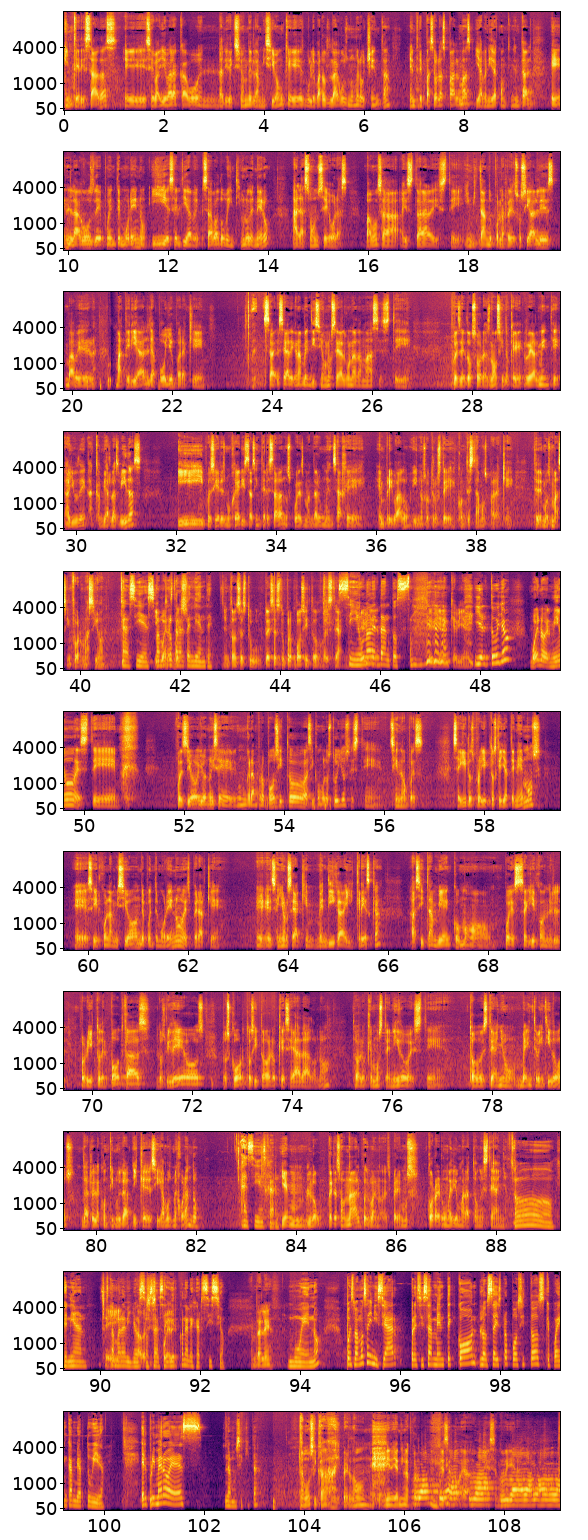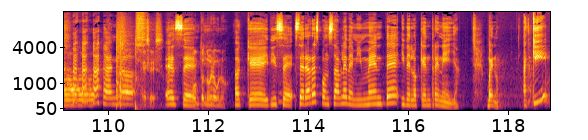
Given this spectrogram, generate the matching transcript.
interesadas. Eh, se va a llevar a cabo en la dirección de la misión, que es Boulevard Los Lagos número 80 entre Paseo Las Palmas y Avenida Continental en Lagos de Puente Moreno y es el día sábado 21 de enero a las 11 horas. Vamos a estar este, invitando por las redes sociales, va a haber material de apoyo para que sea de gran bendición, no sea algo nada más este, pues de dos horas, ¿no? sino que realmente ayude a cambiar las vidas y pues si eres mujer y estás interesada, nos puedes mandar un mensaje en privado y nosotros te contestamos para que te demos más información. Así es, vamos a estar al pues, pendiente. Entonces tú, ese es tu propósito este año. Sí, uno de tantos. Qué bien, qué bien. ¿Y el tuyo? Bueno, el mío, este, pues yo, yo no hice un gran propósito, así como los tuyos, este, sino pues seguir los proyectos que ya tenemos eh, seguir con la misión de Puente Moreno, esperar que eh, el Señor sea quien bendiga y crezca, así también como pues seguir con el proyecto del podcast, los videos, los cortos y todo lo que se ha dado, ¿no? Todo lo que hemos tenido este todo este año 2022, darle la continuidad y que sigamos mejorando. Así es, Jaro. Y en lo personal, pues bueno, esperemos correr un medio maratón este año. Oh, genial. Está maravilloso. o sea, seguir con el ejercicio. Dale. Bueno, pues vamos a iniciar precisamente con los seis propósitos que pueden cambiar tu vida. El primero es la musiquita. La música, ay, perdón. Mira, ya ni me acuerdo. Ese no, ese no era. no. Ese es. Ese. Punto número uno. Ok, dice, seré responsable de mi mente y de lo que entra en ella. Bueno, aquí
